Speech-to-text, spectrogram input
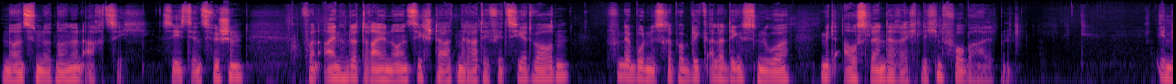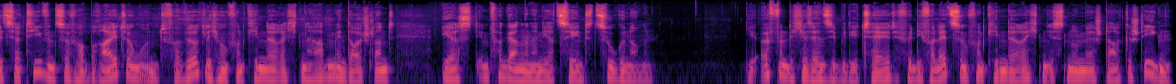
1989. Sie ist inzwischen von 193 Staaten ratifiziert worden, von der Bundesrepublik allerdings nur mit ausländerrechtlichen Vorbehalten. Initiativen zur Verbreitung und Verwirklichung von Kinderrechten haben in Deutschland erst im vergangenen Jahrzehnt zugenommen. Die öffentliche Sensibilität für die Verletzung von Kinderrechten ist nunmehr stark gestiegen.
